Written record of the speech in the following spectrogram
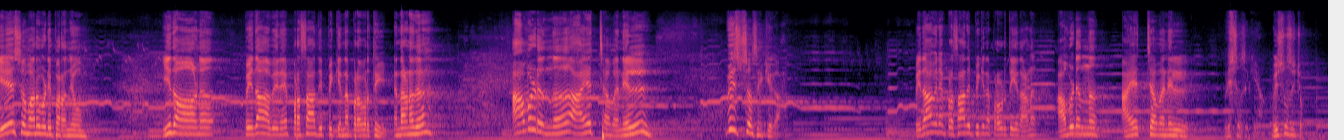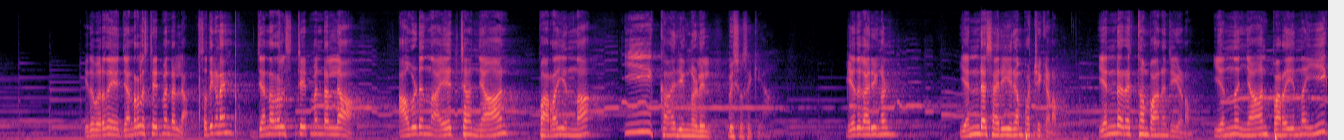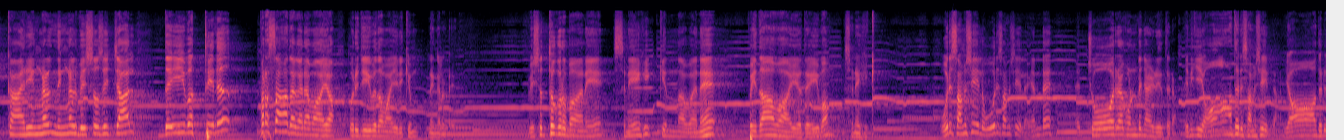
യേശു മറുപടി പറഞ്ഞു ഇതാണ് പിതാവിനെ പ്രസാദിപ്പിക്കുന്ന പ്രവൃത്തി. എന്താണത്? അവിടുന്ന് അയച്ചവനിൽ വിശ്വസിക്കുക. പിതാവിനെ പ്രസാദിപ്പിക്കുന്ന പ്രവൃത്തി ഇതാണ്. അവിടുന്ന് അയച്ചവനിൽ വിശ്വസിക്കുക. വിശ്വസിച്ചോ? ഇത് വെറുതെ ജനറൽ സ്റ്റേറ്റ്മെന്റ് അല്ല. ശ്രദ്ധിക്കണേ. ജനറൽ സ്റ്റേറ്റ്മെന്റ് അല്ല. അവിടുന്ന് അയച്ച ഞാൻ പറയുന്ന ഈ കാര്യങ്ങളിൽ വിശ്വസിക്കുക. ഏത് കാര്യങ്ങൾ? എന്റെ ശരീരം ഭക്ഷിക്കണം. എന്റെ രക്തം പാനം ചെയ്യണം എന്ന് ഞാൻ പറയുന്ന ഈ കാര്യങ്ങൾ നിങ്ങൾ വിശ്വസിച്ചാൽ ദൈവത്തിന് പ്രസാദകരമായ ഒരു ജീവിതമായിരിക്കും നിങ്ങളുടെ. വിശുദ്ധ കുർബാനയെ സ്നേഹിക്കുന്നവനെ പിതാവായ ദൈവം സ്നേഹിക്കും. ഒരു സംശയമില്ല ഒരു സംശയമില്ല. എന്റെ ചോര കൊണ്ട് ഞാൻ എഴുതി തരാം എനിക്ക് യാതൊരു സംശയമില്ല യാതൊരു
